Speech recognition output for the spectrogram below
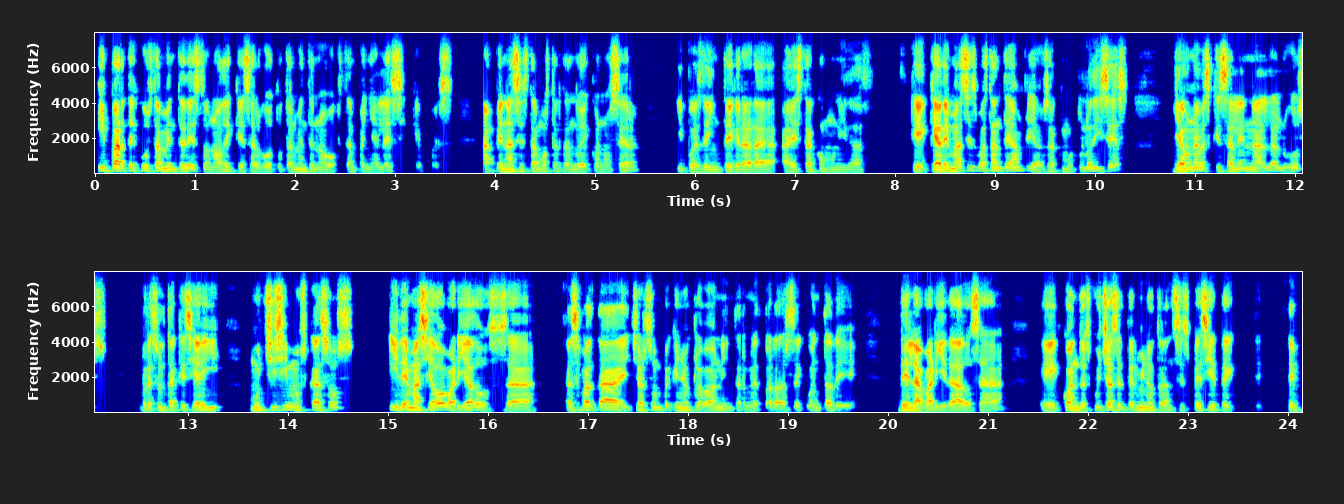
y parte justamente de esto, ¿no? De que es algo totalmente nuevo que está en pañales y que pues apenas estamos tratando de conocer y pues de integrar a, esta comunidad, que, que, además es bastante amplia, o sea, como tú lo dices, ya una vez que salen a la luz, resulta que sí hay muchísimos casos y demasiado variados, o sea, hace falta echarse un pequeño clavado en internet para darse cuenta de, de la variedad, o sea, eh, cuando escuchas el término transespecie, te, te,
